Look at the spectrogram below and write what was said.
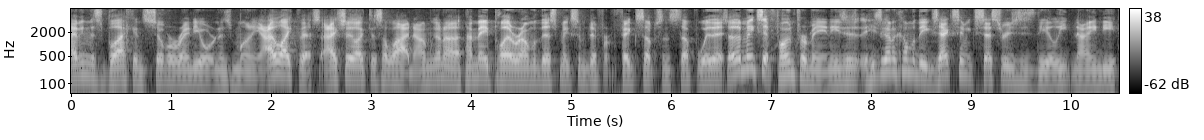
having this black and silver Randy Orton is money. I like this. I actually like this a lot. Now I'm gonna I may play around with this, make some different fix ups and stuff with it. So that makes it fun for me. And he's he's gonna come with the exact same accessories as the Elite 90.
